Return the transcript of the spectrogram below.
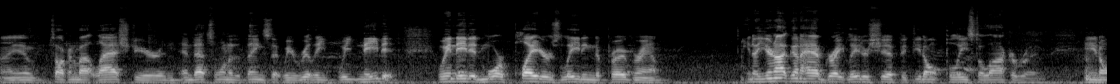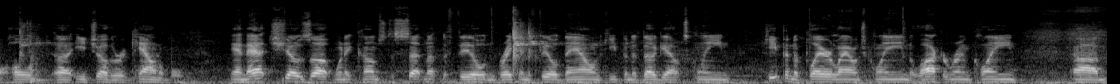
Uh, you know, talking about last year, and, and that's one of the things that we really we needed. We needed more players leading the program. You know, you're not going to have great leadership if you don't police the locker room and you don't hold uh, each other accountable. And that shows up when it comes to setting up the field and breaking the field down, keeping the dugouts clean, keeping the player lounge clean, the locker room clean. Um,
